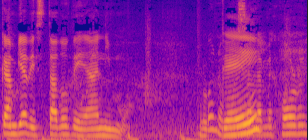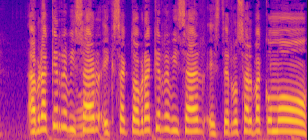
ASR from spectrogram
cambia de estado de ánimo. Bueno, pues a lo mejor Habrá que revisar, exacto, habrá que revisar, este Rosalba, cómo,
